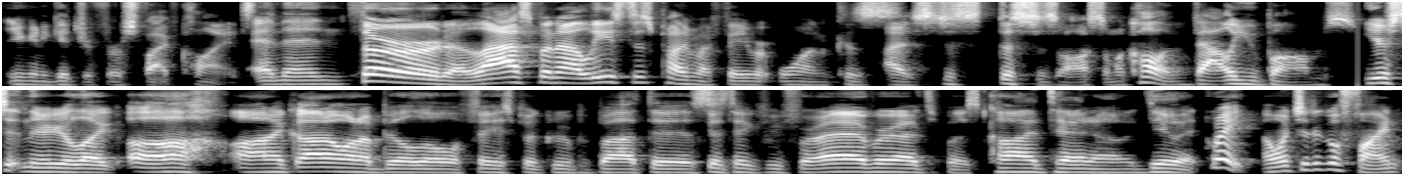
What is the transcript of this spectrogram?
You're to get your first five clients. And then third, last but not least, this is probably my favorite one because it's just, this is awesome. I call it value bombs. You're sitting there, you're like, oh, Anik, I don't want to build a whole Facebook group about this. It's to take me forever. I have to post content. I don't do it. Great. I want you to go find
